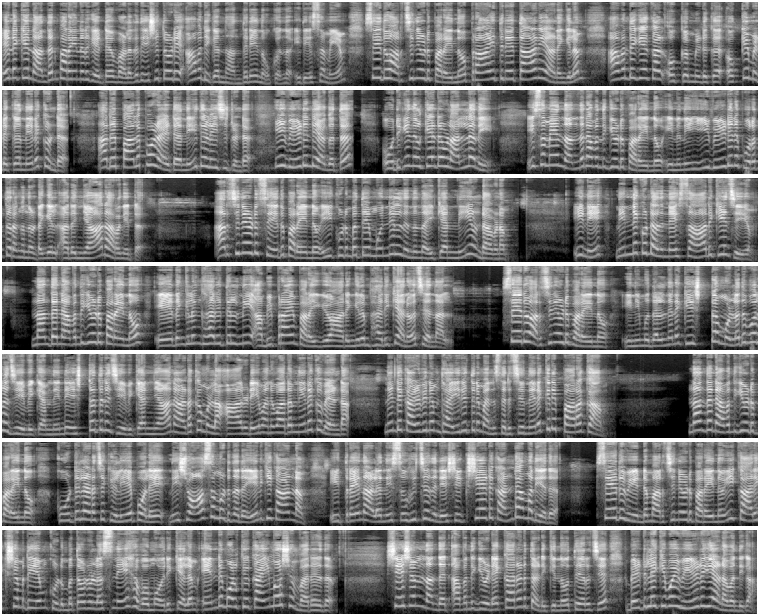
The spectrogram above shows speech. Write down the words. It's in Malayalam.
എനിക്ക് നന്ദൻ പറയുന്നത് കേട്ട് വളരെ ദേഷ്യത്തോടെ അവധിക നന്ദനെ നോക്കുന്നു. ഇതേ സമയം സേതു അർച്ചനയോട് പറയുന്നു പ്രായത്തിന് താഴെയാണെങ്കിലും അവന്തികയേക്കാൾ ഒക്കെ മിടുക്ക് ഒക്കെ മിടുക്ക് നിനക്കുണ്ട്. അത് പലപ്പോഴായിട്ട് നീ തെളിയിച്ചിട്ടുണ്ട്. ഈ വീടിന്റെ അകത്ത് ഒരുങ്ങി നിൽക്കേണ്ടവളല്ല നീ. ഈ സമയം നന്ദൻ അവന്തികയോട് പറയുന്നു ഇനി നീ ഈ വീടിന് പുറത്തിറങ്ങുന്നുണ്ടെങ്കിൽ അത് ഞാൻ അറിഞ്ഞിട്ട്. അർച്ചനയോട് സേതു പറയുന്നു ഈ കുടുംബത്തെ മുന്നിൽ നിന്ന് നയിക്കാൻ നീ ഉണ്ടാവണം. ഇനി നിന്നെക്കൊണ്ട് അതിനെ സാധിക്കുകയും ചെയ്യും. നന്ദൻ അവന്തികയോട് പറയുന്നു ഏതെങ്കിലും കാര്യത്തിൽ നീ അഭിപ്രായം പറയുകയോ ആരെങ്കിലും ഭരിക്കാനോ ചെന്നാൽ. സേതു അർച്ചനയോട് പറയുന്നു ഇനി മുതൽ നിനക്ക് ഇഷ്ടമുള്ളതുപോലെ ജീവിക്കാം. നിന്റെ ഇഷ്ടത്തിന് ജീവിക്കാൻ ഞാൻ അടക്കമുള്ള ആരുടെയും അനുവാദം നിനക്ക് വേണ്ട. നിന്റെ കഴിവിനും ധൈര്യത്തിനും അനുസരിച്ച് നിനക്കിനി പറക്കാം. നന്ദൻ അവന്തികയോട് പറയുന്നു കൂട്ടിലടച്ച കിളിയെ പോലെ നീ ശ്വാസം മുട്ടുന്നത് എനിക്ക് കാണണം. ഇത്രയും നാളെ നീ സുഹിച്ചതിന്റെ ശിക്ഷയായിട്ട് കണ്ടാ മതിയത്. സേതു വീണ്ടും അർച്ചനയോട് പറയുന്നു ഈ കാര്യക്ഷമതയും കുടുംബത്തോടുള്ള സ്നേഹവും ഒരിക്കലും എന്റെ മോൾക്ക് കൈമോശം വരരുത് ശേഷം നന്ദൻ അവന്തികയുടെ കരണത്തടിക്കുന്നു. തെറിച്ച് ബെഡിലേക്ക് പോയി വീഴുകയാണ് അവന്തിക.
